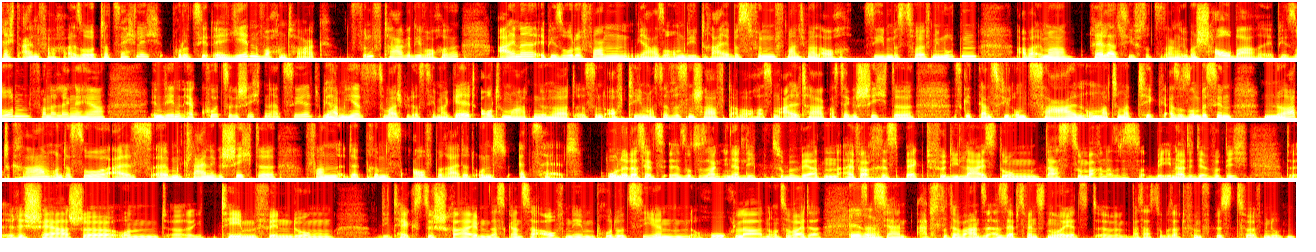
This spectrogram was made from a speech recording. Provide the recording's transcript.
recht einfach. Also tatsächlich produziert er jeden Wochentag fünf Tage die Woche. Eine Episode von, ja, so um die drei bis fünf, manchmal auch sieben bis zwölf Minuten, aber immer relativ sozusagen überschaubare Episoden von der Länge her, in denen er kurze Geschichten erzählt. Wir haben hier jetzt zum Beispiel das Thema Geldautomaten gehört. Es sind oft Themen aus der Wissenschaft, aber auch aus dem Alltag, aus der Geschichte. Es geht ganz viel um Zahlen, um Mathematik, also so ein bisschen Nerdkram und das so als ähm, kleine Geschichte von Dirk Prims aufbereitet und erzählt ohne das jetzt äh, sozusagen inhaltlich zu bewerten, einfach Respekt für die Leistung, das zu machen. Also das beinhaltet ja wirklich Recherche und äh, Themenfindung, die Texte schreiben, das Ganze aufnehmen, produzieren, hochladen und so weiter. Irre. Das ist ja ein absoluter Wahnsinn. Also selbst wenn es nur jetzt, äh, was hast du gesagt, fünf bis zwölf Minuten?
